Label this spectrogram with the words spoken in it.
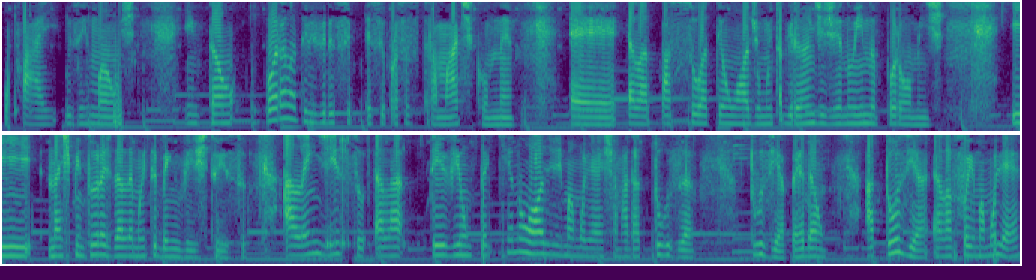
o pai, os irmãos. Então, por ela ter vivido esse, esse processo traumático, né, é, ela passou a ter um ódio muito grande genuíno por homens. E nas pinturas dela é muito bem visto isso. Além disso, ela teve um pequeno ódio de uma mulher chamada Tusa. Túzia, perdão. A Túzia, ela foi uma mulher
